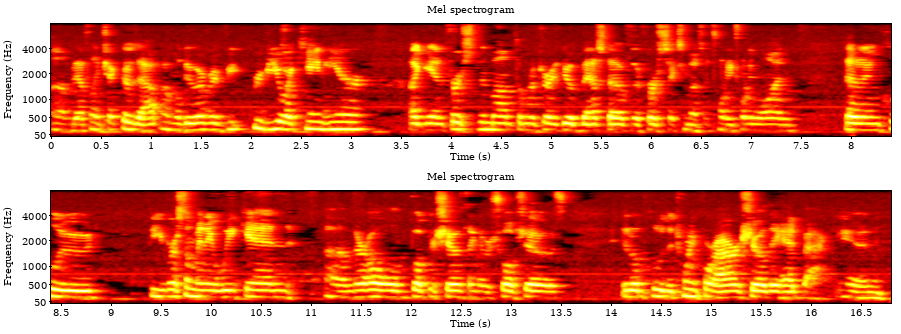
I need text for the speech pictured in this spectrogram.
Um, definitely check those out. and we'll do every review I can here. Again, first of the month, I'm gonna try to do a best of the first six months of 2021. That'll include the WrestleMania weekend, um, their whole book of shows thing. There were 12 shows. It'll include the 24-hour show they had back in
